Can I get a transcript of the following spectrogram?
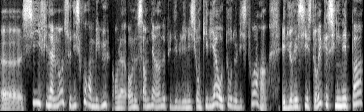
euh, si finalement ce discours ambigu, on, le sent bien hein, depuis le début de l'émission, qu'il y a autour de l'histoire et du récit historique, s'il n'est pas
